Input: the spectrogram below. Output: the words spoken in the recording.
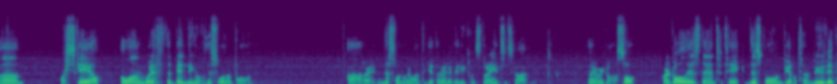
um, or scale along with the bending of this other bone. All right, and this one we want to get rid of any constraints it's got. There we go. So our goal is then to take this bone, be able to move it,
